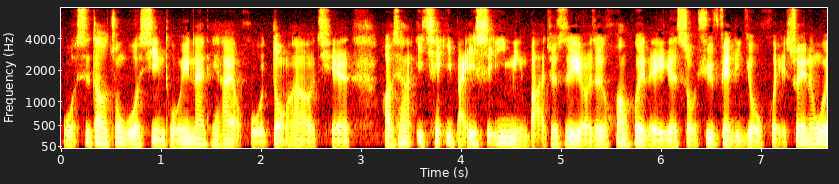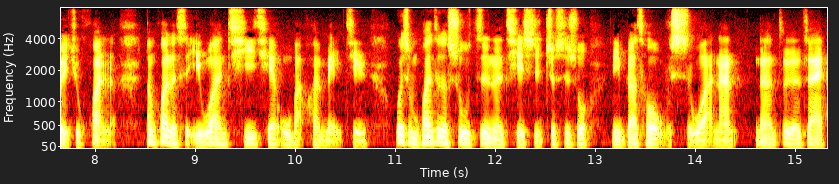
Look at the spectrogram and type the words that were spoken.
我是到中国信托，因为那天还有活动，还有钱，好像一千一百一十一名吧，就是有这个换汇的一个手续费的优惠，所以呢，我也去换了。那换的是一万七千五百块美金。为什么换这个数字呢？其实就是说你不要超过五十万，那那这个在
